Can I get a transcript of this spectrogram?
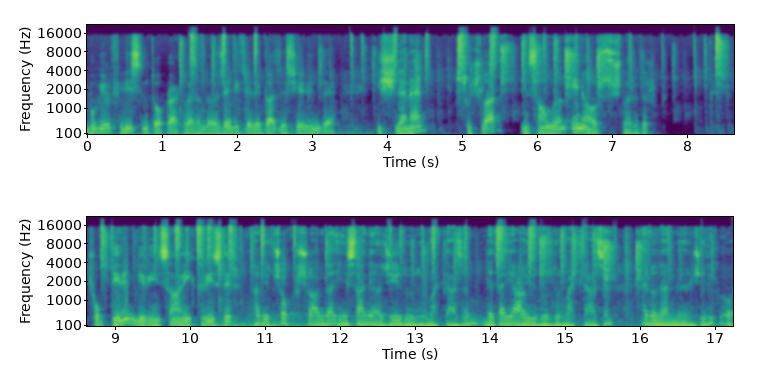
Bugün Filistin topraklarında özellikle de Gazze şehrinde işlenen suçlar insanlığın en ağır suçlarıdır. Çok derin bir insani krizdir. Tabii çok şu anda insani acıyı durdurmak lazım. Netanyahu'yu durdurmak lazım. En önemli öncelik o.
